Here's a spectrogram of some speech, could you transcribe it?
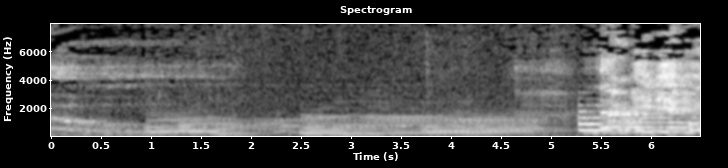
know. Mary, did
